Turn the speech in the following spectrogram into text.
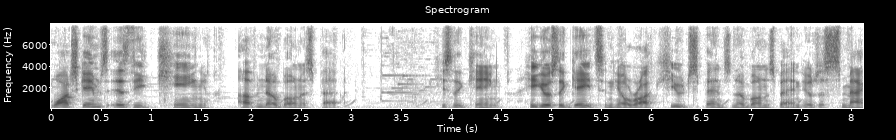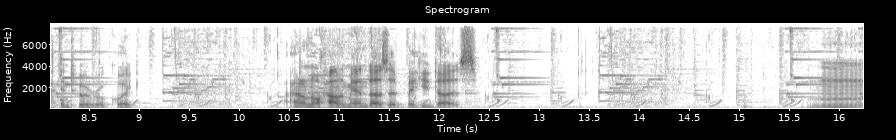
Watch Games is the king of no bonus bet. He's the king. He goes to gates and he'll rock huge spins, no bonus bet, and he'll just smack into it real quick. I don't know how the man does it, but he does. Hmm.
